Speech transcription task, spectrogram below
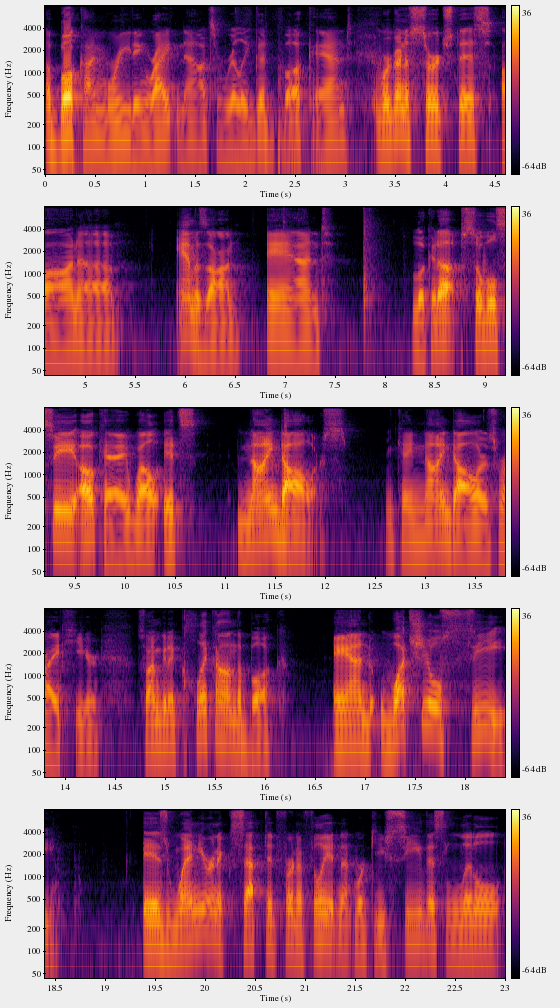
a, book I'm reading right now. It's a really good book. And we're going to search this on uh, Amazon and look it up. So we'll see, okay, well, it's $9. Okay, $9 right here. So I'm going to click on the book. And what you'll see is when you're an accepted for an affiliate network, you see this little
